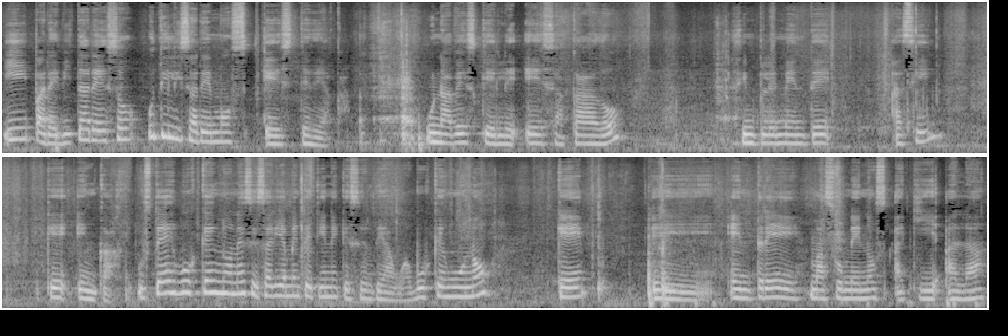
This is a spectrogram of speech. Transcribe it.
Y para evitar eso utilizaremos este de acá. Una vez que le he sacado, simplemente así que encaje. Ustedes busquen, no necesariamente tiene que ser de agua, busquen uno que eh, entre más o menos aquí a la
